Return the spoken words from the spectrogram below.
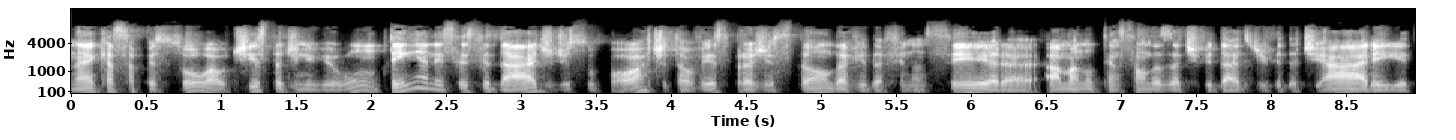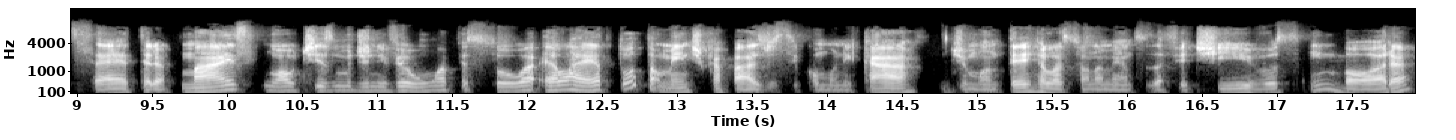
né, que essa pessoa autista de nível 1 tenha necessidade de suporte, talvez para a gestão da vida financeira, a manutenção das atividades de vida diária e etc. Mas no autismo de nível 1, a pessoa ela é totalmente totalmente capaz de se comunicar, de manter relacionamentos afetivos, embora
